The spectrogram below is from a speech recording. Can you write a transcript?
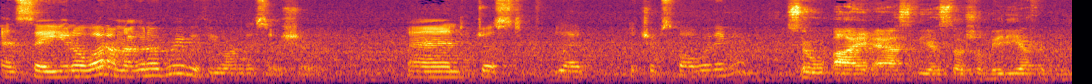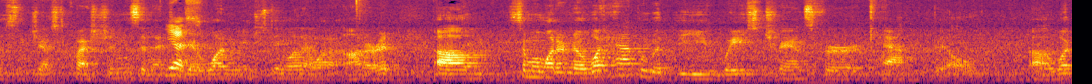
and say, you know what, I'm not going to agree with you on this issue. And just let the chips fall where they may. So I asked via social media for people to suggest questions, and I Yes. think one interesting one. I want to honor it. Um, someone wanted to know what happened with the waste transfer cap bill. Uh, what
